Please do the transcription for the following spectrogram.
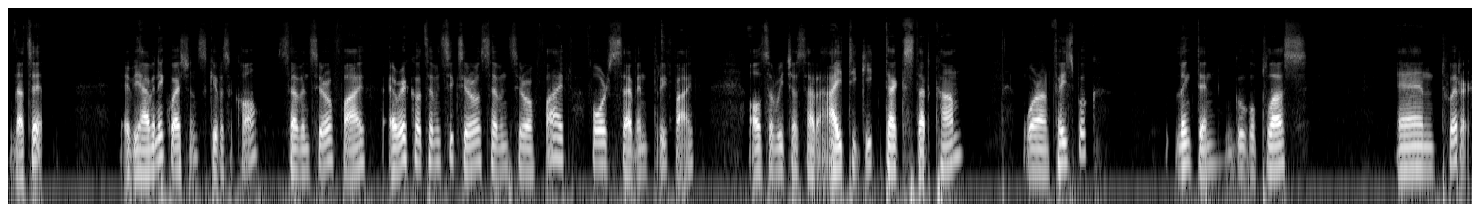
that's it. If you have any questions, give us a call 705 area code 760-705-4735. Also reach us at itgeektechs.com. We're on Facebook, LinkedIn, Google Plus, and Twitter.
